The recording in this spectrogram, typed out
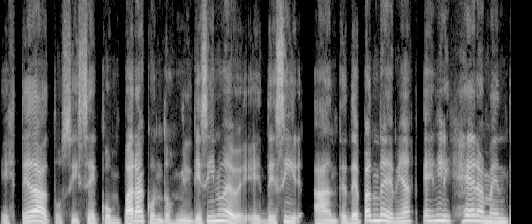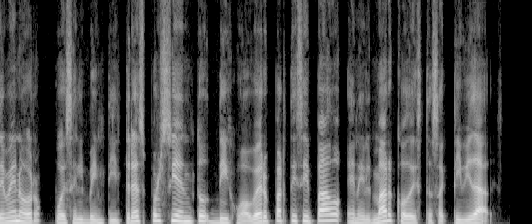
Este dato, si se compara con 2019, es decir, antes de pandemia, es ligeramente menor, pues el 23% dijo haber participado en el marco de estas actividades.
